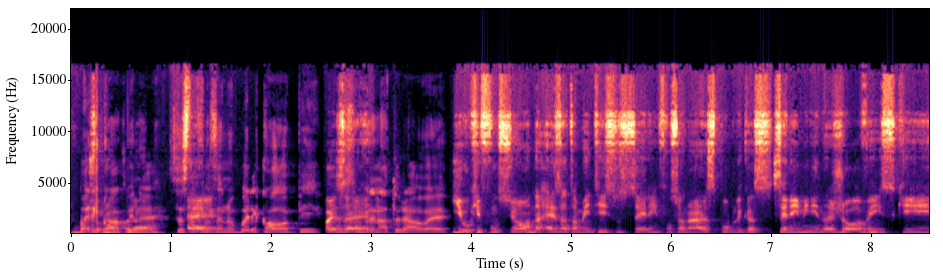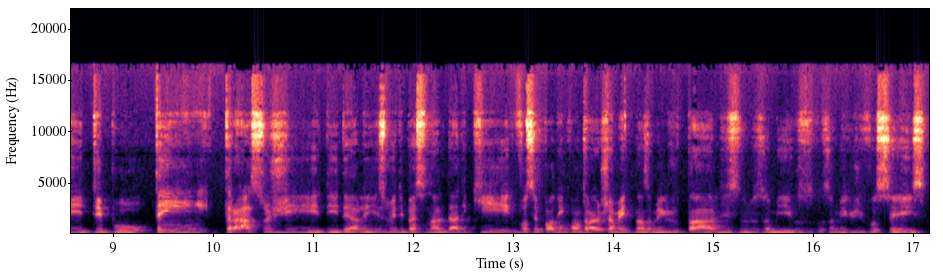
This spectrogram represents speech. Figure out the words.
Buddy cop, né? Você está É. fazendo buddy cop Pois é. sobrenatural, é. E o que funciona é exatamente isso: serem funcionárias públicas, serem meninas jovens que, tipo, têm traços de, de idealismo e de personalidade que você pode encontrar justamente nas amigas do Thales, nos meus amigos, nos amigos de vocês.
